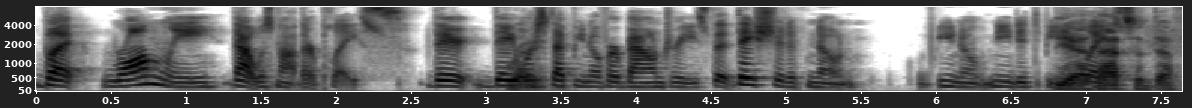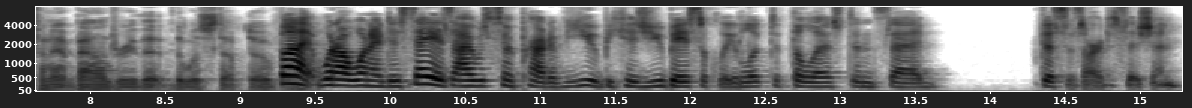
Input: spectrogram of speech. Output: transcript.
But wrongly, that was not their place. They they were stepping over boundaries that they should have known, you know, needed to be Yeah, that's a definite boundary that, that was stepped over. But what I wanted to say is, I was so proud of you because you basically looked at the list and said, "This is our decision,"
